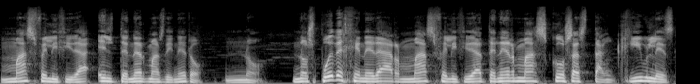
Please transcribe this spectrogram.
más felicidad el tener más dinero? No. ¿Nos puede generar más felicidad tener más cosas tangibles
